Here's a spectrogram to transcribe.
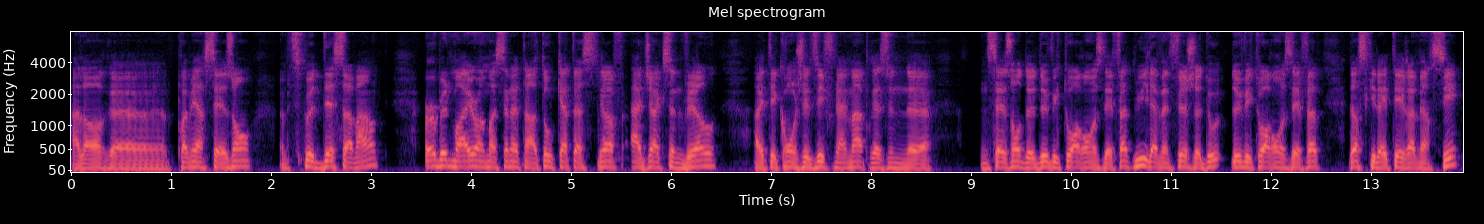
Alors, euh, première saison un petit peu décevante. Urban Meyer, on mentionnait tantôt, catastrophe à Jacksonville, a été congédié finalement après une, euh, saison de deux victoires, onze défaites. Lui, il avait une fiche de deux, deux victoires, onze défaites lorsqu'il a été remercié.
